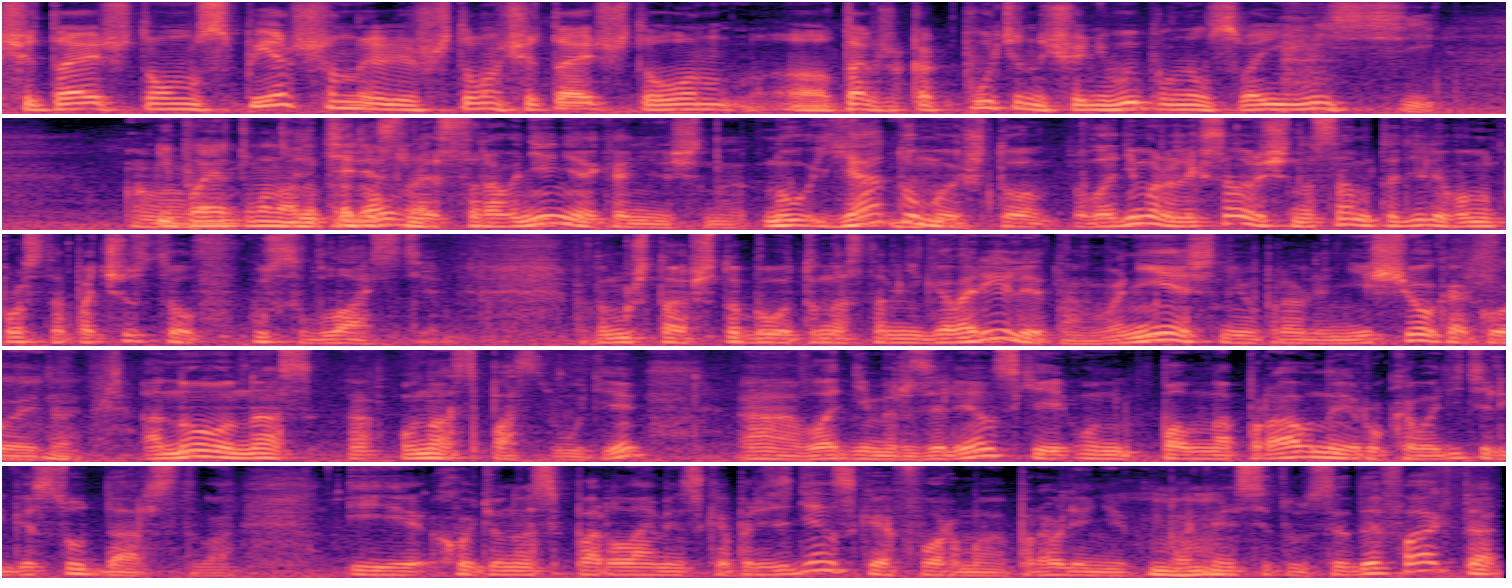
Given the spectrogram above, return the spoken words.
считает, что он успешен, или что он считает, что он, э, так же как Путин, еще не выполнил свои миссии. И поэтому надо Интересное продолжать. сравнение, конечно. Ну, я думаю, что Владимир Александрович на самом-то деле он просто почувствовал вкус власти. Потому что, чтобы вот у нас там не говорили, там, внешнее управление, еще какое-то, оно у нас, а, у нас по сути, а, Владимир Зеленский, он полноправный руководитель государства. И хоть у нас парламентско-президентская форма правления по Конституции де-факто,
